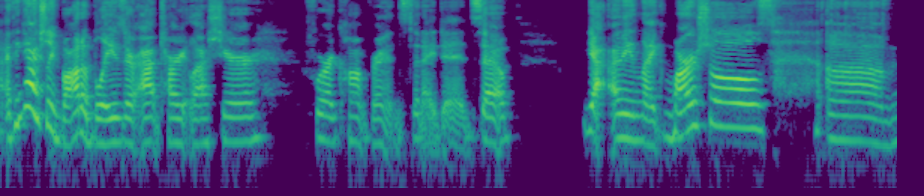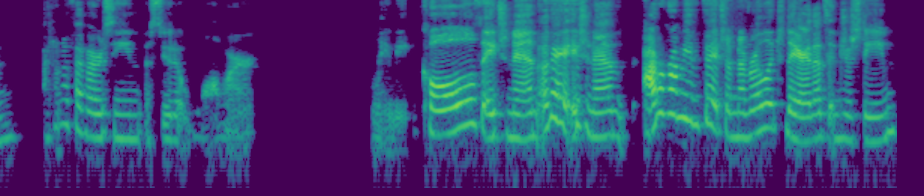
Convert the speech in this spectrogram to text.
I think I actually bought a blazer at Target last year for a conference that I did. So yeah, I mean like Marshalls, um, I don't know if I've ever seen a suit at Walmart. Maybe Kohl's, H and M. Okay, H and M, Abercrombie and Fitch. I've never looked there. That's interesting.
